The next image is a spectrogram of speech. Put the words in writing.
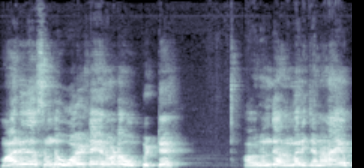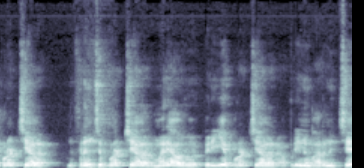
மாரிதாஸ் வந்து ஓல்டையரோட ஒப்பிட்டு அவர் வந்து அந்த மாதிரி ஜனநாயக புரட்சியாளர் இந்த பிரெஞ்சு புரட்சியாளர் மாதிரி அவர் ஒரு பெரிய புரட்சியாளர் அப்படின்னு வர்ணிச்சு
